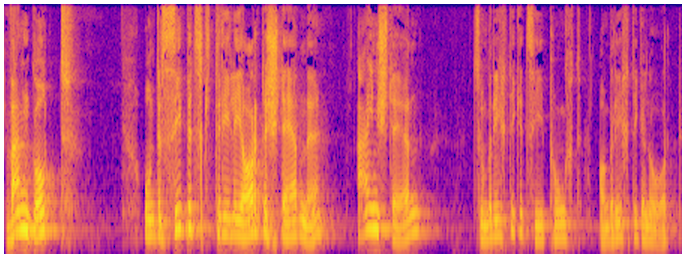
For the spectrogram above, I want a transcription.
Wenn Gott unter 70 Trilliarden Sterne ein Stern zum richtigen Zeitpunkt am richtigen Ort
